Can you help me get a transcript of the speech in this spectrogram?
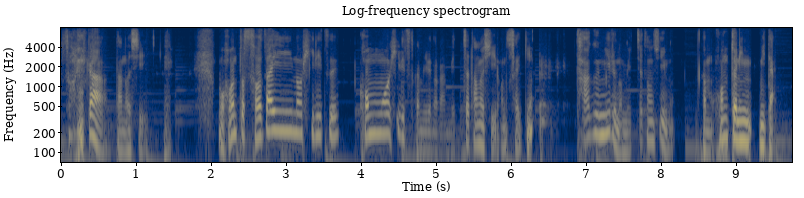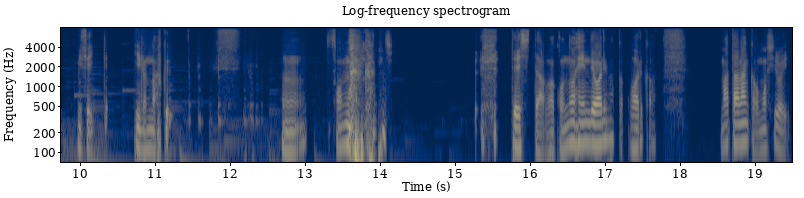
それが楽しい。もうほんと素材の比率、混毛比率とか見るのがめっちゃ楽しい。ほんと最近。タグ見るのめっちゃ楽しいもん。かもう本当に見たい。店行って。いろんな服。うん。そんな感じ でした。まあ、この辺で終わりますか終わるか。またなんか面白い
